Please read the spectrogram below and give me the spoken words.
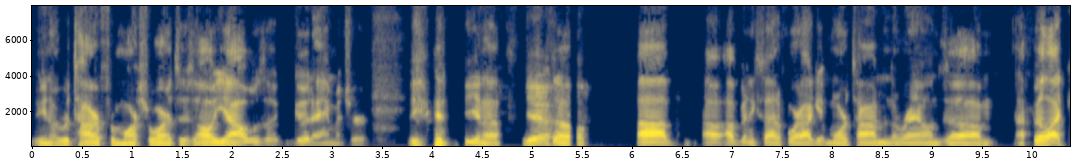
you know, retire from martial arts. Is oh yeah, I was a good amateur, you know. Yeah. So, uh, I, I've been excited for it. I get more time in the rounds. Um, I feel like,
